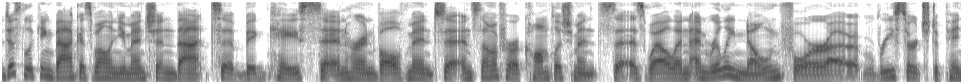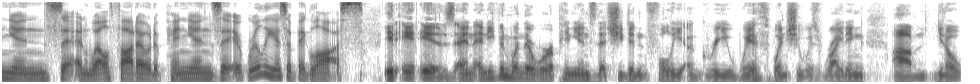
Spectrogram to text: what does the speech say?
just looking back as well, and you mentioned that uh, big case and her involvement uh, and some of her accomplishments as well, and, and really known for uh, researched opinions and well thought out opinions. It really is a big loss. It, it is. And, and even when there were opinions that she didn't fully agree with when she was writing, um, you know,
